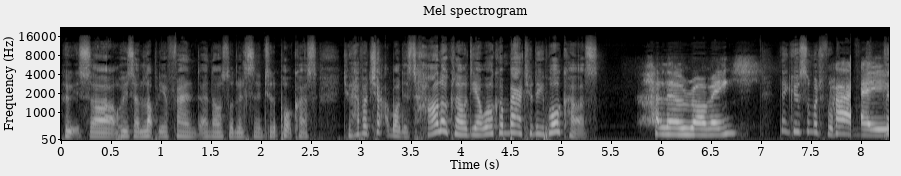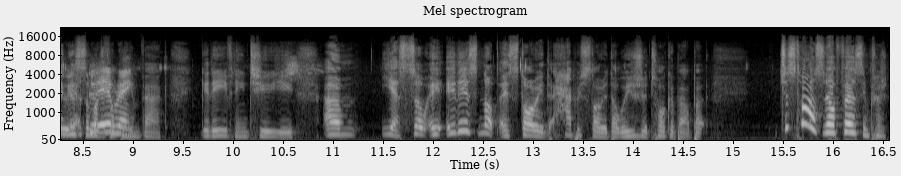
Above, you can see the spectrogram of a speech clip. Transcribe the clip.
who is uh, who is a lovely friend and also listening to the podcast to have a chat about this. Hello, Claudia. Welcome back to the podcast. Hello, Robin. Thank you so much for Hi. thank you so Good much evening. for being back. Good evening to you. Um, yes. So it, it is not a story, the happy story that we usually talk about, but just tell us your first impression.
